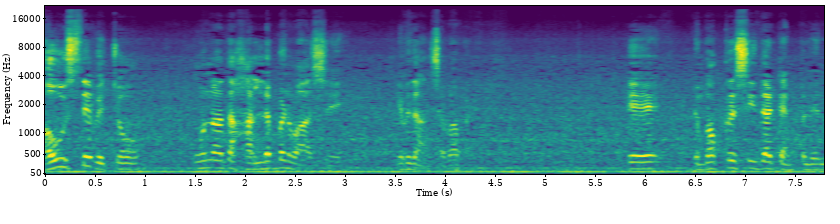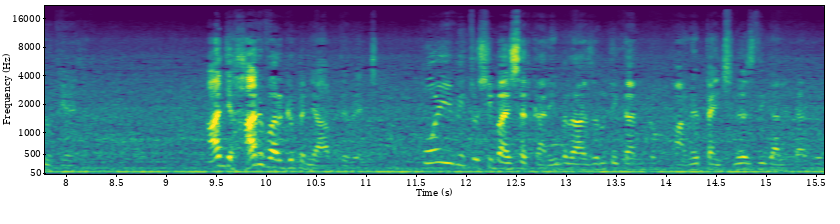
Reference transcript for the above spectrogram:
ਹਾਊਸ ਦੇ ਵਿੱਚੋਂ ਉਹਨਾਂ ਦਾ ਹੱਲ ਲੱਭਣ ਵਾਸਤੇ ਇਹ ਵਿਧਾਨ ਸਭਾ ਬਣੀ। ਇਹ ਡੈਮੋਕ੍ਰੇਸੀ ਦਾ ਟੈਂਪਲ ਇਹਨੂੰ ਕਿਹਾ ਜਾਂਦਾ। ਅੱਜ ਹਰ ਵਰਗ ਪੰਜਾਬ ਦੇ ਵਿੱਚ ਕੋਈ ਵੀ ਤੁਸੀਂ ਭਾਵੇਂ ਸਰਕਾਰੀ ਮੁਲਾਜ਼ਮ ਦੀ ਗੱਲ ਕਰੋ, ਭਾਵੇਂ ਪੈਨਸ਼ਨਰਸ ਦੀ ਗੱਲ ਕਰ ਲਓ,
